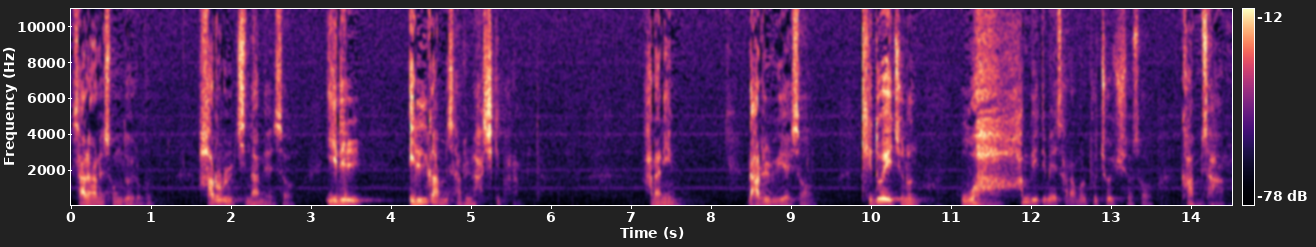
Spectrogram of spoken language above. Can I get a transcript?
사랑하는 성도 여러분, 하루를 지나면서 일일 일감사를 하시기 바랍니다. 하나님, 나를 위해서 기도해 주는 우아한 믿음의 사람을 붙여주셔서 감사합니다.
